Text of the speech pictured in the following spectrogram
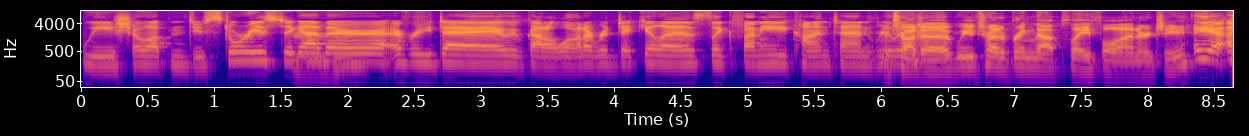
We show up and do stories together mm-hmm. every day. We've got a lot of ridiculous, like funny content. Really, we try to we try to bring that playful energy. Yeah.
